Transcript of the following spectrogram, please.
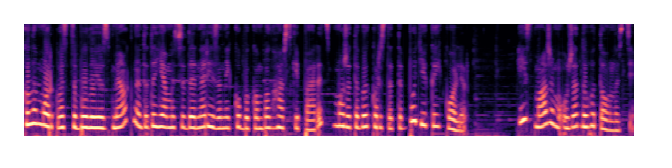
Коли морква з цибулею зм'якне, додаємо сюди нарізаний кубиком болгарський перець, можете використати будь-який колір. І смажимо уже до готовності.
